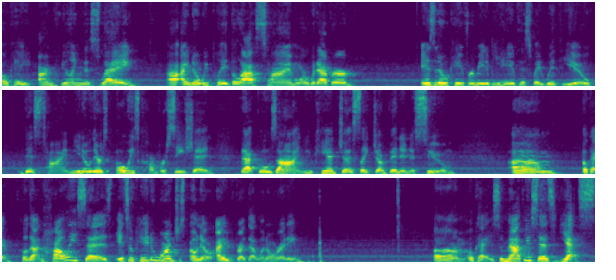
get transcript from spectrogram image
Okay, I'm feeling this way. Uh, I know we played the last time or whatever. Is it okay for me to behave this way with you this time? You know, there's always conversation. that goes on. You can't just like jump in and assume. Um, okay, hold on. Holly says it's okay to want just. Oh no, I've read that one already. Um, okay, so Matthew says yes.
